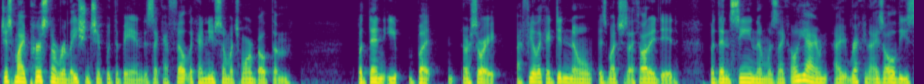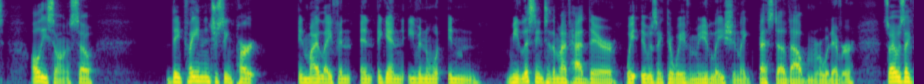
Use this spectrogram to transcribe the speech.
just my personal relationship with the band is like I felt like I knew so much more about them but then but or sorry i feel like i didn't know as much as i thought i did but then seeing them was like oh yeah i, I recognize all these all these songs. So they play an interesting part in my life. And and again even in me listening to them i've had their wait it was like their wave of mutilation like best of album or whatever. So i was like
